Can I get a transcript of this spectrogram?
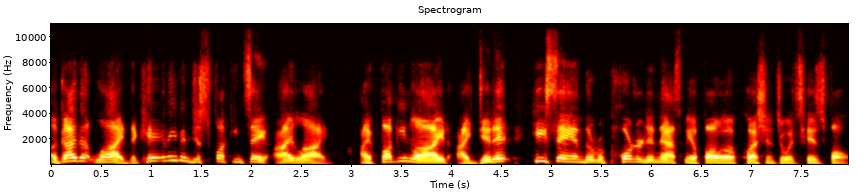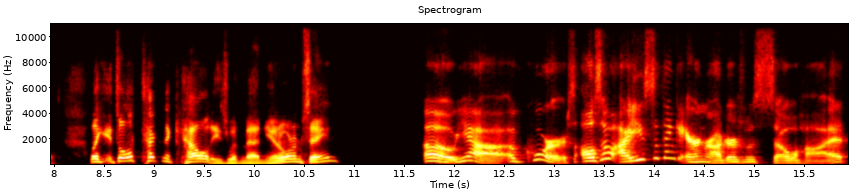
a guy that lied, that can't even just fucking say I lied. I fucking lied. I did it. He's saying the reporter didn't ask me a follow up question, so it's his fault. Like it's all technicalities with men. You know what I'm saying? Oh yeah, of course. Also, I used to think Aaron Rodgers was so hot.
